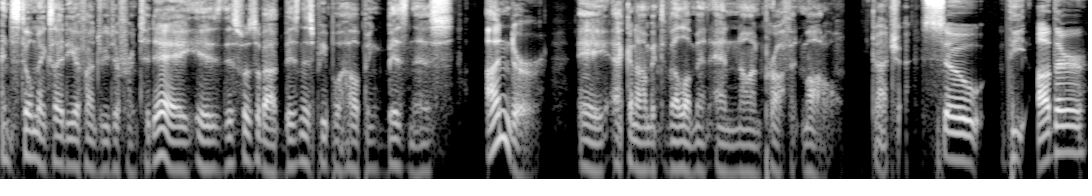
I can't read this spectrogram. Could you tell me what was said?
and still makes Idea Foundry different today is this was about business people helping business under a economic development and nonprofit model. Gotcha. So the other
